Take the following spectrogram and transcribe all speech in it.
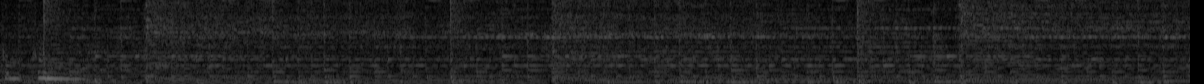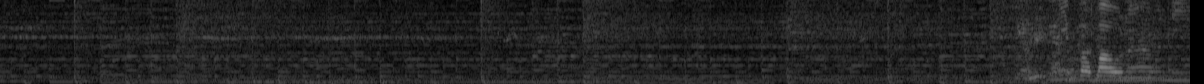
crum crum นี่เบาๆนะคะวันนี้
